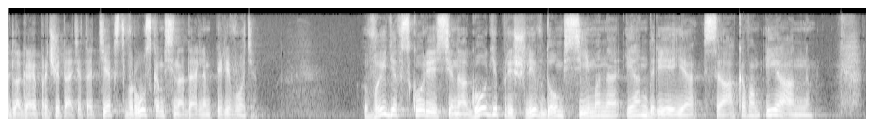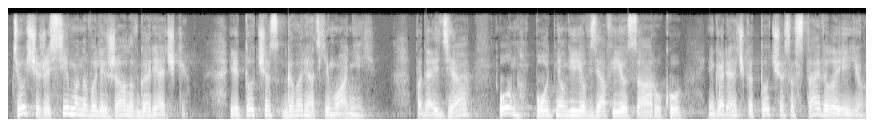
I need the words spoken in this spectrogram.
Предлагаю прочитать этот текст в русском синодальном переводе. Выйдя вскоре из синагоги, пришли в дом Симона и Андрея с Иаковом и Иоанном. Теща же Симонова лежала в горячке, и тотчас говорят ему о ней. Подойдя, он поднял ее, взяв ее за руку, и горячка тотчас оставила ее,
